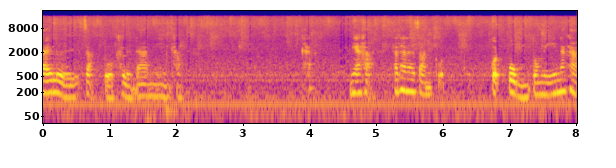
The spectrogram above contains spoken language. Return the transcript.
ได้เลยจากตัว calendar นี้ค่ะค่ะ เนี่ยค่ะ ถ้าท่านอาจารย์กดกดปุ่มตรงนี้นะคะ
